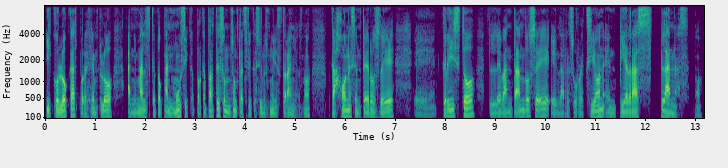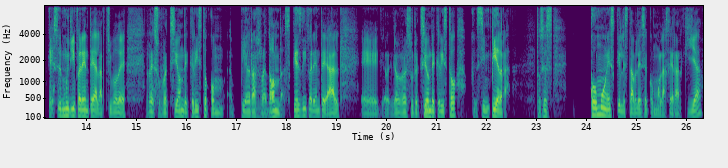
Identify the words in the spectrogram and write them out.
y colocas, por ejemplo, animales que tocan música, porque aparte son, son clasificaciones muy extrañas, ¿no? Cajones enteros de eh, Cristo levantándose en la resurrección en piedras planas, que es muy diferente al archivo de resurrección de Cristo con piedras redondas, que es diferente al eh, resurrección de Cristo sin piedra. Entonces, ¿cómo es que él establece como la jerarquía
